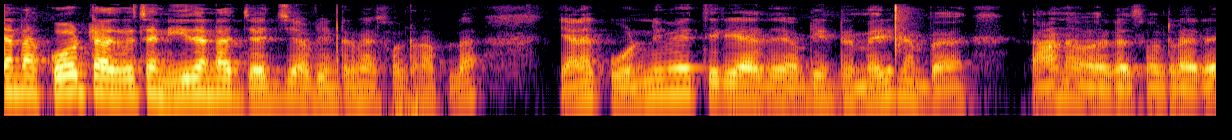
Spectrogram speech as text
தாண்டா கோட் டாஸ்க் வச்சா நீ தாண்டா ஜட்ஜ் அப்படின்ற மாதிரி சொல்கிறாப்புல எனக்கு ஒன்றுமே தெரியாது அப்படின்ற மாதிரி நம்ம ராணவர்கள் சொல்கிறாரு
